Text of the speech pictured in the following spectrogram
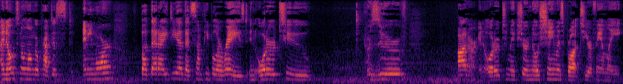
I know it's no longer practiced anymore, but that idea that some people are raised in order to preserve honor, in order to make sure no shame is brought to your family,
